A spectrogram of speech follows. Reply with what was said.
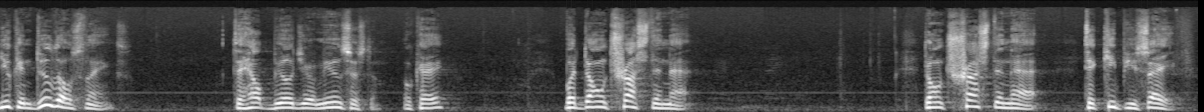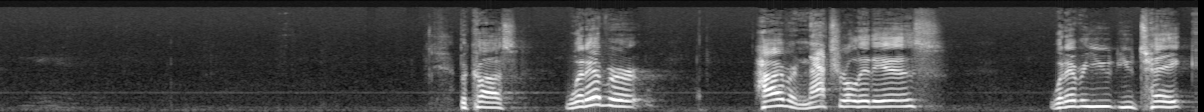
You can do those things to help build your immune system, okay? But don't trust in that. Don't trust in that to keep you safe. Because whatever, however natural it is, whatever you, you take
